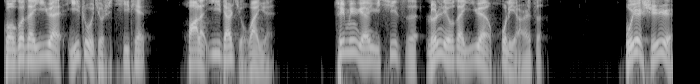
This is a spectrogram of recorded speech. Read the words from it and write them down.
果果在医院一住就是七天，花了一点九万元。崔明远与妻子轮流在医院护理儿子。五月十日，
